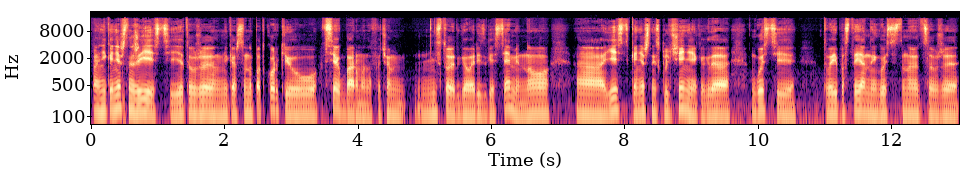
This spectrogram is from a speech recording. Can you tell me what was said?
они, конечно же, есть. И это уже, мне кажется, на подкорке у всех барменов, о чем не стоит говорить с гостями. Но э, есть, конечно, исключения, когда гости твои постоянные гости становятся уже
